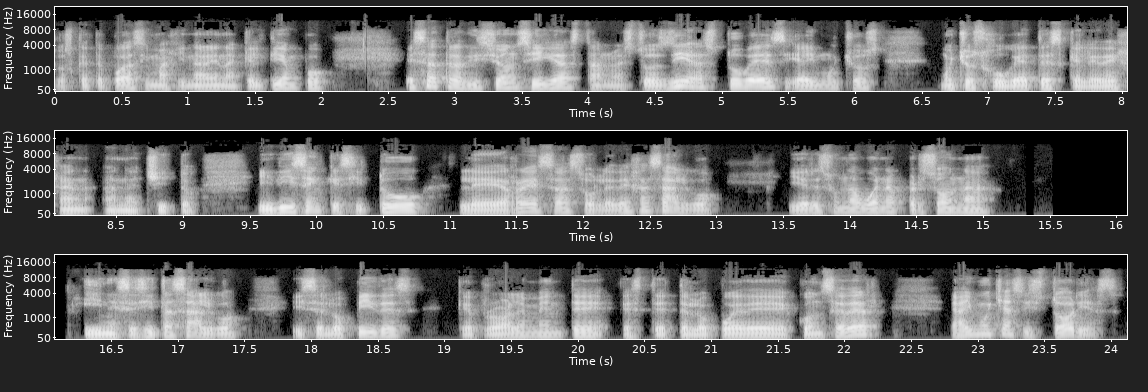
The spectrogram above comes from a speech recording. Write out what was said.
los que te puedas imaginar en aquel tiempo. Esa tradición sigue hasta nuestros días, tú ves, y hay muchos, muchos juguetes que le dejan a Nachito. Y dicen que si tú le rezas o le dejas algo, y eres una buena persona y necesitas algo y se lo pides, que probablemente este, te lo puede conceder. Hay muchas historias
